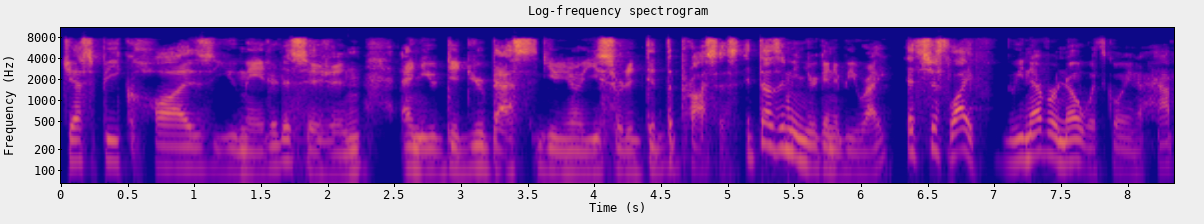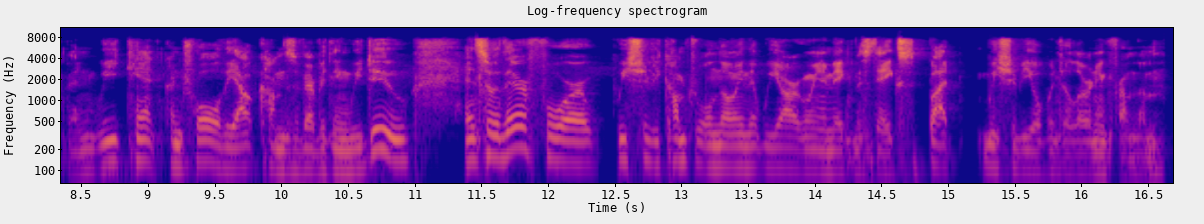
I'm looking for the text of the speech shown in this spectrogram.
just because you made a decision and you did your best, you know, you sort of did the process, it doesn't mean you're going to be right. It's just life. We never know what's going to happen. We can't control the outcomes of everything we do. And so therefore, we should be comfortable knowing that we are going to make mistakes, but we should be open to learning from them.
